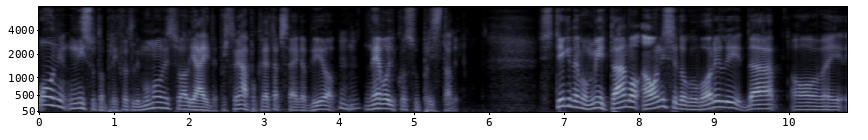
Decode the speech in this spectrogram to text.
Oni nisu to prihvatili, mumali su, ali ajde, pošto sam ja pokretač svega bio, nevoljko su pristali. Stignemo mi tamo, a oni se dogovorili da ovaj, e,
